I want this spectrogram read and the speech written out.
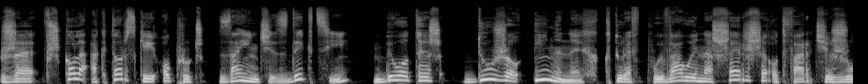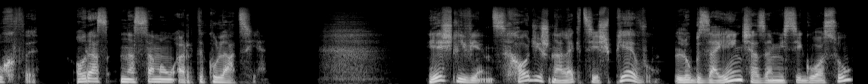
że w szkole aktorskiej oprócz zajęć z dykcji było też dużo innych, które wpływały na szersze otwarcie żuchwy oraz na samą artykulację. Jeśli więc chodzisz na lekcje śpiewu lub zajęcia z emisji głosu,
